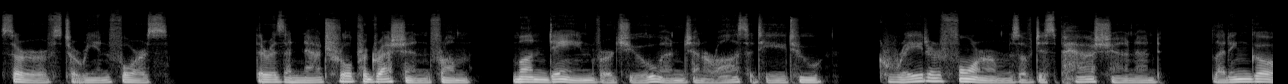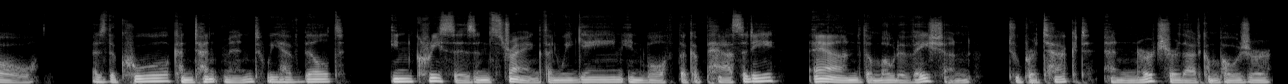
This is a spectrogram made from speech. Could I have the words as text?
serves to reinforce. There is a natural progression from mundane virtue and generosity to greater forms of dispassion and letting go as the cool contentment we have built increases in strength and we gain in both the capacity and the motivation to protect and nurture that composure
